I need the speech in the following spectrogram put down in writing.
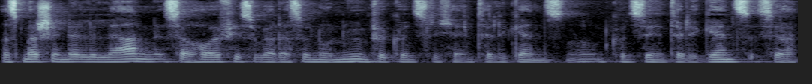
Das maschinelle Lernen ist ja häufig sogar das Synonym für künstliche Intelligenz. Ne? Und künstliche Intelligenz ist ja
